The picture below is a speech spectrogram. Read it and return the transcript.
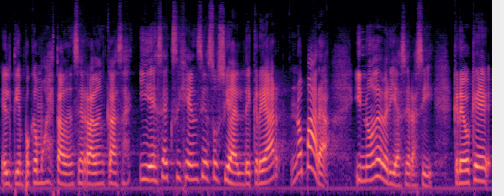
el tiempo que hemos estado encerrado en casa y esa exigencia social de crear no para y no debería ser así. Creo que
